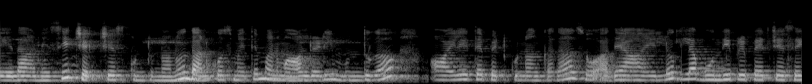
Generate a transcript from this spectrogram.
లేదా అనేసి చెక్ చేసుకుంటున్నాను. దానికోసం అయితే మనం ఆల్రెడీ ముందుగా ఆయిల్ అయితే పెట్టుకున్నాం కదా సో అదే ఆయిల్లో ఇలా బూందీ ప్రిపేర్ చేసే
